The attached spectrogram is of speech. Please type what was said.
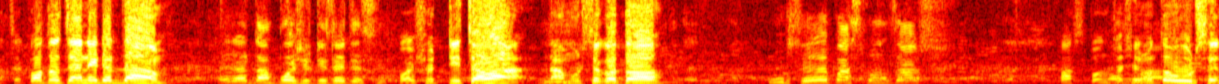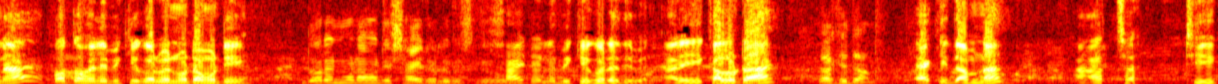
আচ্ছা কত চান এটার দাম? এটার দাম পঁয়ষট্টি চাইতেছি। পঁয়ষট্টি চাওয়া। দাম উঠছে কত? উঠছে পাঁচ পঞ্চাশ পাঁচ পঞ্চাশের মতো উঠছে না? কত হইলে বিক্রি করবেন মোটামুটি? ধরেন মোটামুটি ষাট হলে বেশি করব। ষাট হইলে বিক্রি করে দিবেন। আর এই কালোটা? একই দাম। একই দাম না? আচ্ছা ঠিক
